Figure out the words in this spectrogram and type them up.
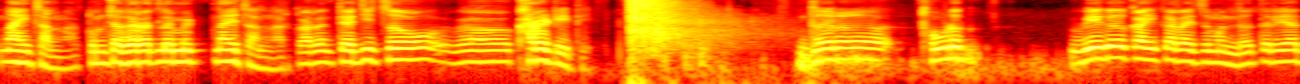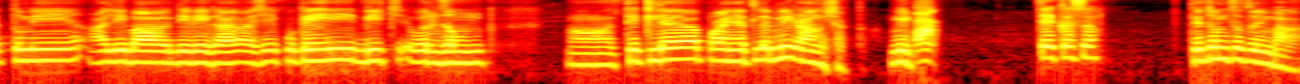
नाही चालणार. तुमच्या घरातलं मीठ नाही चालणार. कारण त्याची चव खारट येते. जर थोडं वेगळं काही करायचं म्हणलं तर यात तुम्ही अलिबाग दिवेगार असे कुठेही बीचवर जाऊन तिथल्या पाण्यातलं मीठ आणू शकता. मीठ. ते कसं? ते तुमचं तुम्ही बघा.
